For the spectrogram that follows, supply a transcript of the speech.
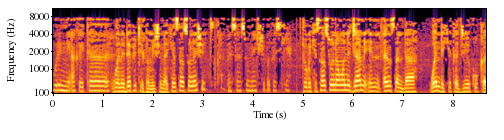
wurin ne aka yi ta wani deputy commissioner? Kin san sunan shi? Ban san sunan shi ba gaskiya. To baki san sunan wani jami'in ɗan sanda wanda kika je kuka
